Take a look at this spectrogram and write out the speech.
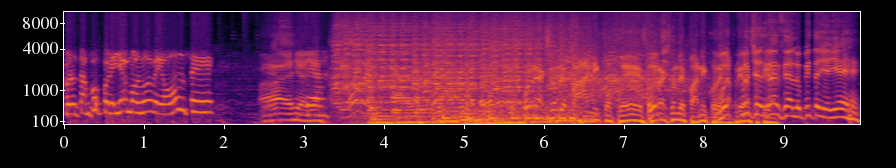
pero tampoco le llamo 911. Ay, O sea, Fue reacción de pánico, pues. Fue reacción de pánico de la Frida Muchas Sofía. gracias, Lupita Yeye.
